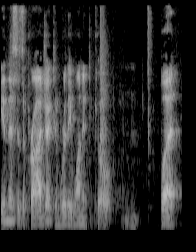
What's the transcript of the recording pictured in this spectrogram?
in this as a project and where they wanted to go. Mm-hmm. But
